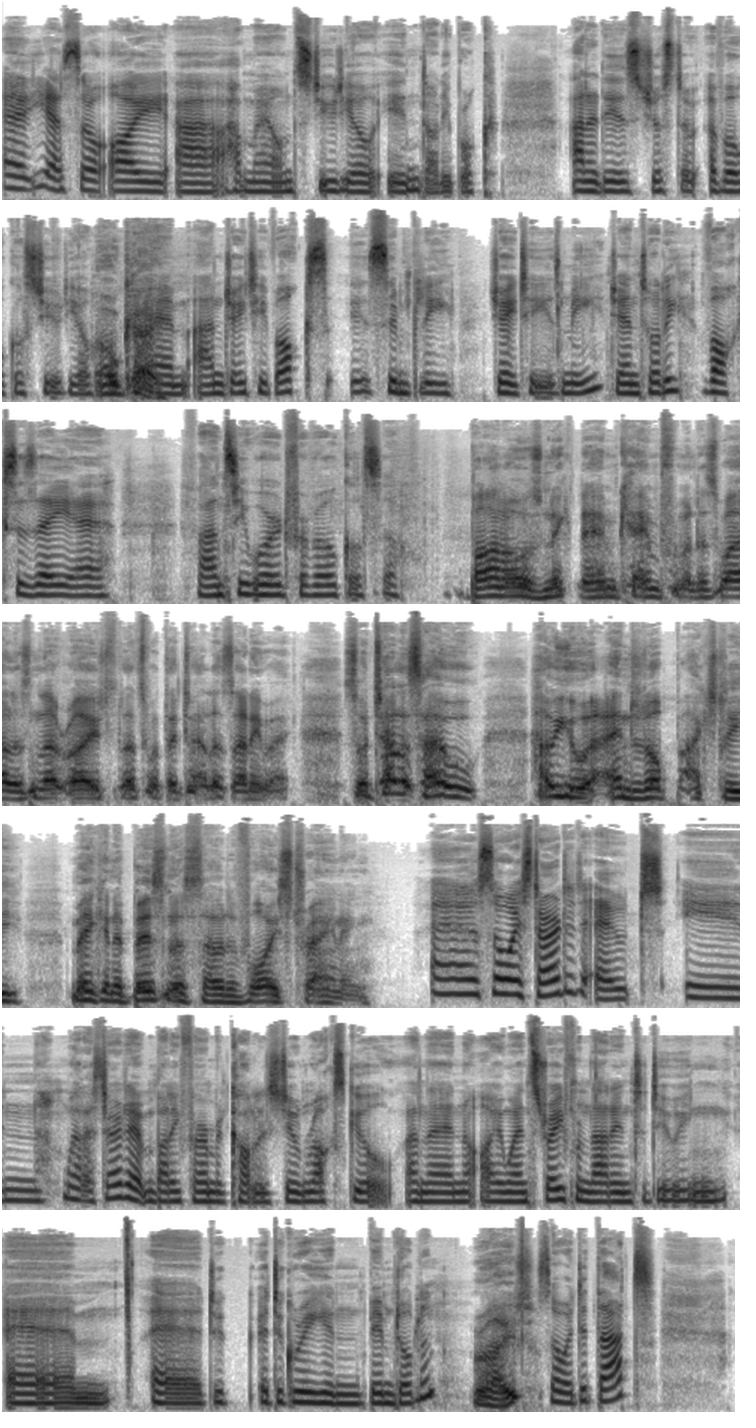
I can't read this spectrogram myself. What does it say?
Uh, yeah, so I uh, have my own studio in Donnybrook, and it is just a, a vocal studio. Okay. Um, and JT Vox is simply JT is me, Jen Tully. Vox is a uh, fancy word for vocal, so. Bono's nickname came from it as well, isn't that right? That's what they tell us anyway. So tell us how how you ended up actually making a business out of voice training. Uh, so I started out in well, I started out in Ballyfermot College doing rock school, and then I went straight from that into doing um, a, de- a degree in BIMM Dublin. Right. So I did that.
